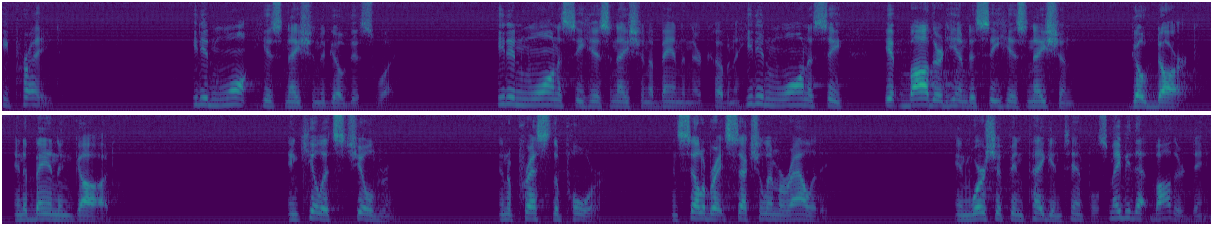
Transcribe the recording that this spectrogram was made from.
he prayed. He didn't want his nation to go this way. He didn't want to see his nation abandon their covenant. He didn't want to see, it bothered him to see his nation go dark and abandon God and kill its children and oppress the poor and celebrate sexual immorality and worship in pagan temples. Maybe that bothered Daniel.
